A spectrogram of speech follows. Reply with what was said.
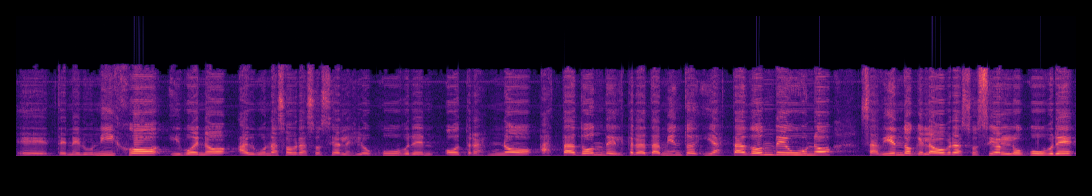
eh, tener un hijo y bueno, algunas obras sociales lo cubren, otras no, hasta dónde el tratamiento y hasta dónde uno, sabiendo que la obra social lo cubre,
